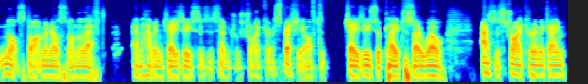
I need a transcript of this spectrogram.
not starting with Nelson on the left and having Jesus as a central striker, especially after Jesus had played so well as a striker in the game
